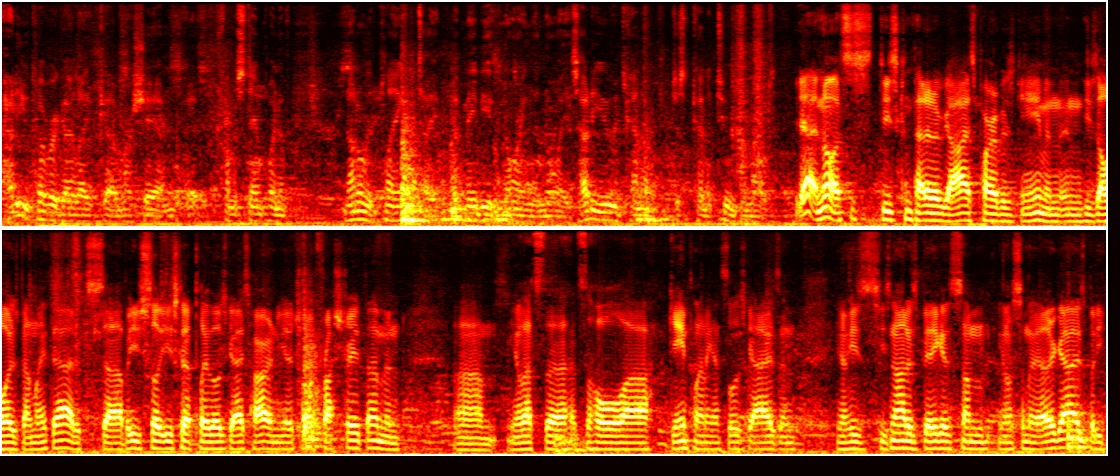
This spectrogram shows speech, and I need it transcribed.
how do you cover a guy like uh, Marchand uh, from a standpoint of not only playing the type, but maybe ignoring the noise. How do you kind of just kind of tune him out? Yeah, no, it's just he's a competitive guy. It's part of his game, and, and he's always been like that. It's uh, but you still you just got to play those guys hard, and you got to try to frustrate them and um, you know that's the that's the whole uh, game plan against those guys. And you know he's he's not as big as some you know some of the other guys, but he,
